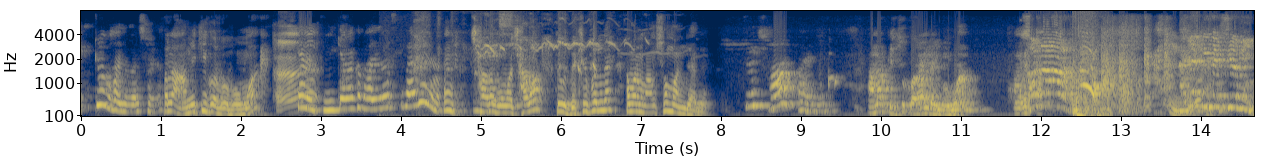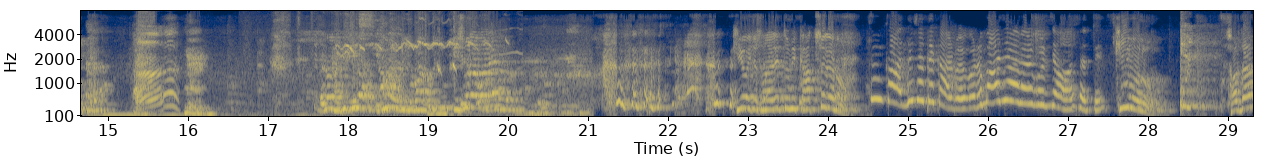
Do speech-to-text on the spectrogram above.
একটুও ভালোবাসে না। তাহলে আমি কি করব বৌমা? কেন? তুমি কি আমাকে ভালোবাসতে পারবে না? হ্যাঁ, ছাড়ো বৌমা ছাড়ো। কেউ দেখে ফেললে আমার মান সম্মান যাবে। তুমি সব পারবে আমার কিছু করার নেই বৌমা। কি দেখছি আমি? কিছু না মানে কি হয়েছে সোনালি? তুমি কাঁদছো কেন? তুমি কাদের সাথে কারবার করো? বাজে ব্যবহার করছ আমার সাথে। কি বলো? সর্দার?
